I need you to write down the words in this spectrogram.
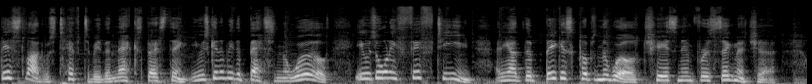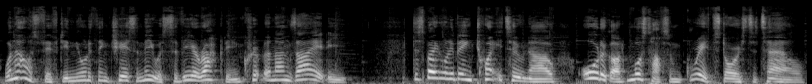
this lad was tipped to be the next best thing. He was going to be the best in the world. He was only 15, and he had the biggest clubs in the world chasing him for his signature. When I was 15, the only thing chasing me was severe acne and crippling anxiety. Despite only being 22 now, Odegaard must have some great stories to tell.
